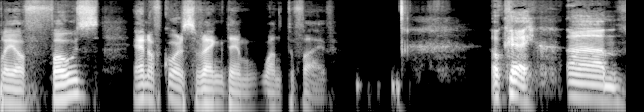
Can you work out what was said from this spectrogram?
playoff foes, and of course, rank them one to five. Okay. Um,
